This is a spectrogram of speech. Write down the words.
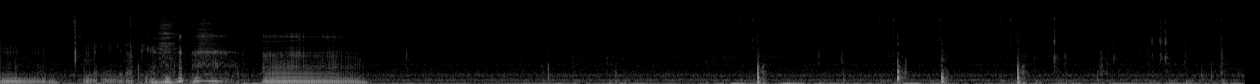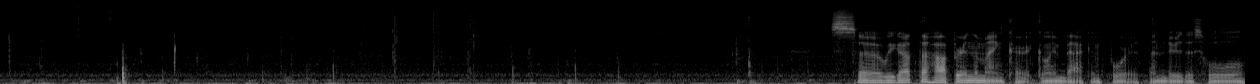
Hmm, how am I gonna get up here? uh, So we got the hopper and the minecart going back and forth under this whole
